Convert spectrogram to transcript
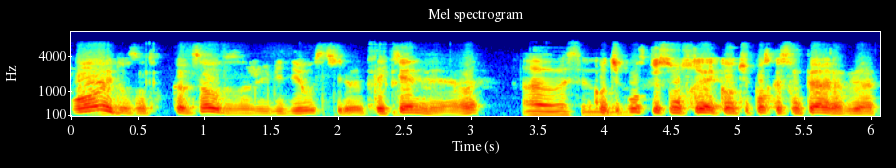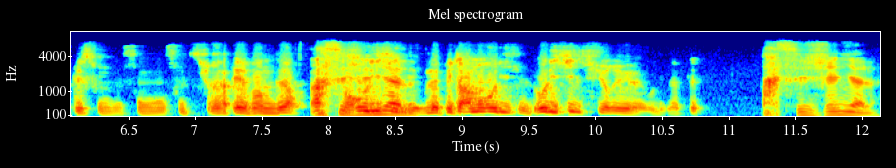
Ouais, dans un truc comme ça, ou dans un jeu vidéo style Tekken, mais ouais. Ah ouais, c'est Quand tu penses que son frère, quand tu penses que son père, il a voulu appeler son, son, son petit frère Evander. Ah, c'est génial. Il l'appelait carrément Holyfield. Holyfield Fury, ouais, vous l'appelez. Ah, c'est génial.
